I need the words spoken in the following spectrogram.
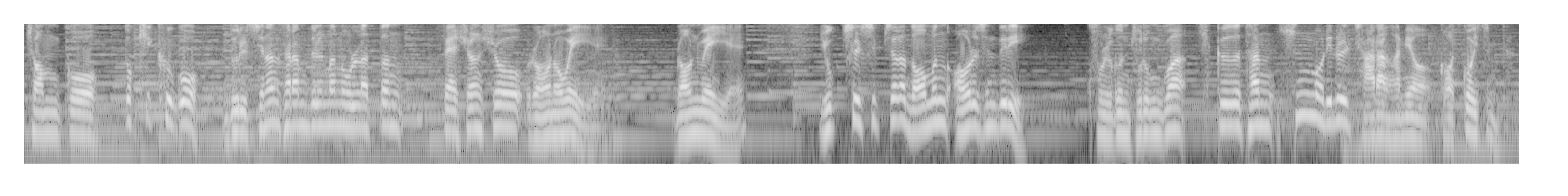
젊고 또 키 크고 늘씬한 사람들만 올랐던 패션쇼 런웨이에 런웨이에 6, 70세가 넘은 어르신들이 굵은 주름과 희끗한 흰머리를 자랑하며 걷고 있습니다.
